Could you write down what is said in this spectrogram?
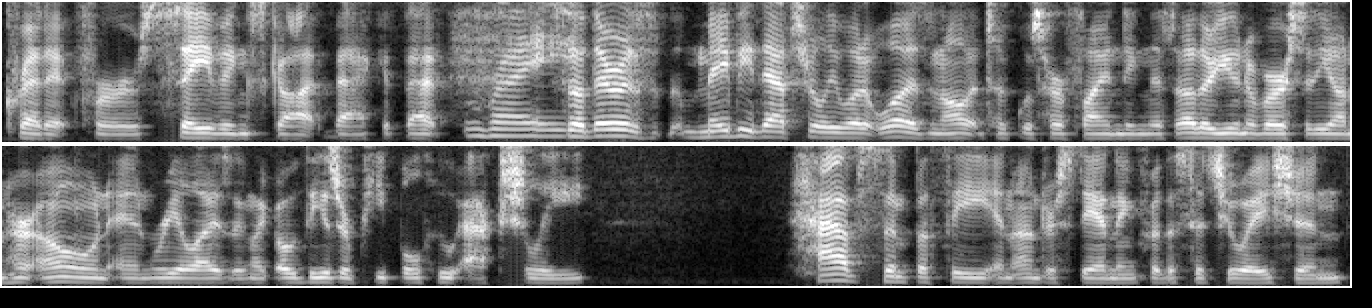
credit for saving Scott back at that. right So there was maybe that's really what it was, and all it took was her finding this other university on her own and realizing like, oh, these are people who actually have sympathy and understanding for the situation.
